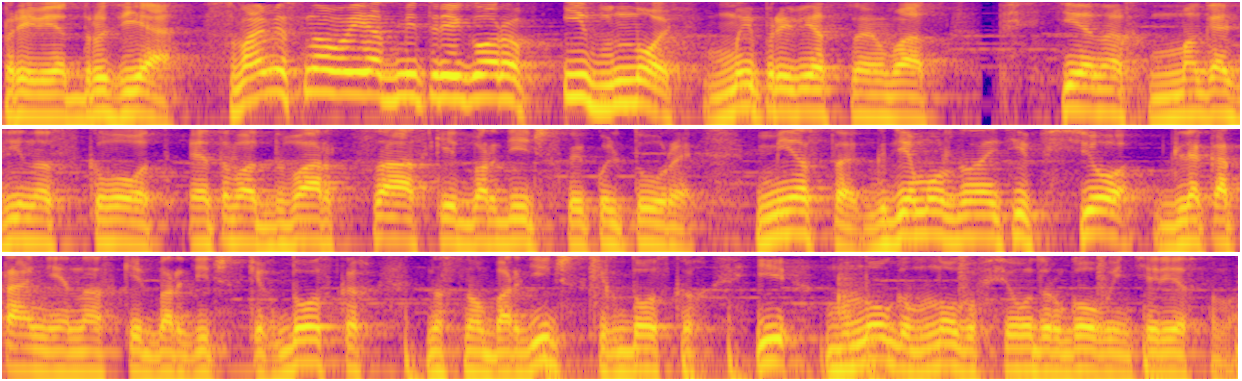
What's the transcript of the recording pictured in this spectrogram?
Привет, друзья! С вами снова я, Дмитрий Егоров, и вновь мы приветствуем вас в стенах магазина Сквот, этого дворца скейтбордической культуры. Место, где можно найти все для катания на скейтбордических досках, на сноубордических досках и много-много всего другого интересного.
